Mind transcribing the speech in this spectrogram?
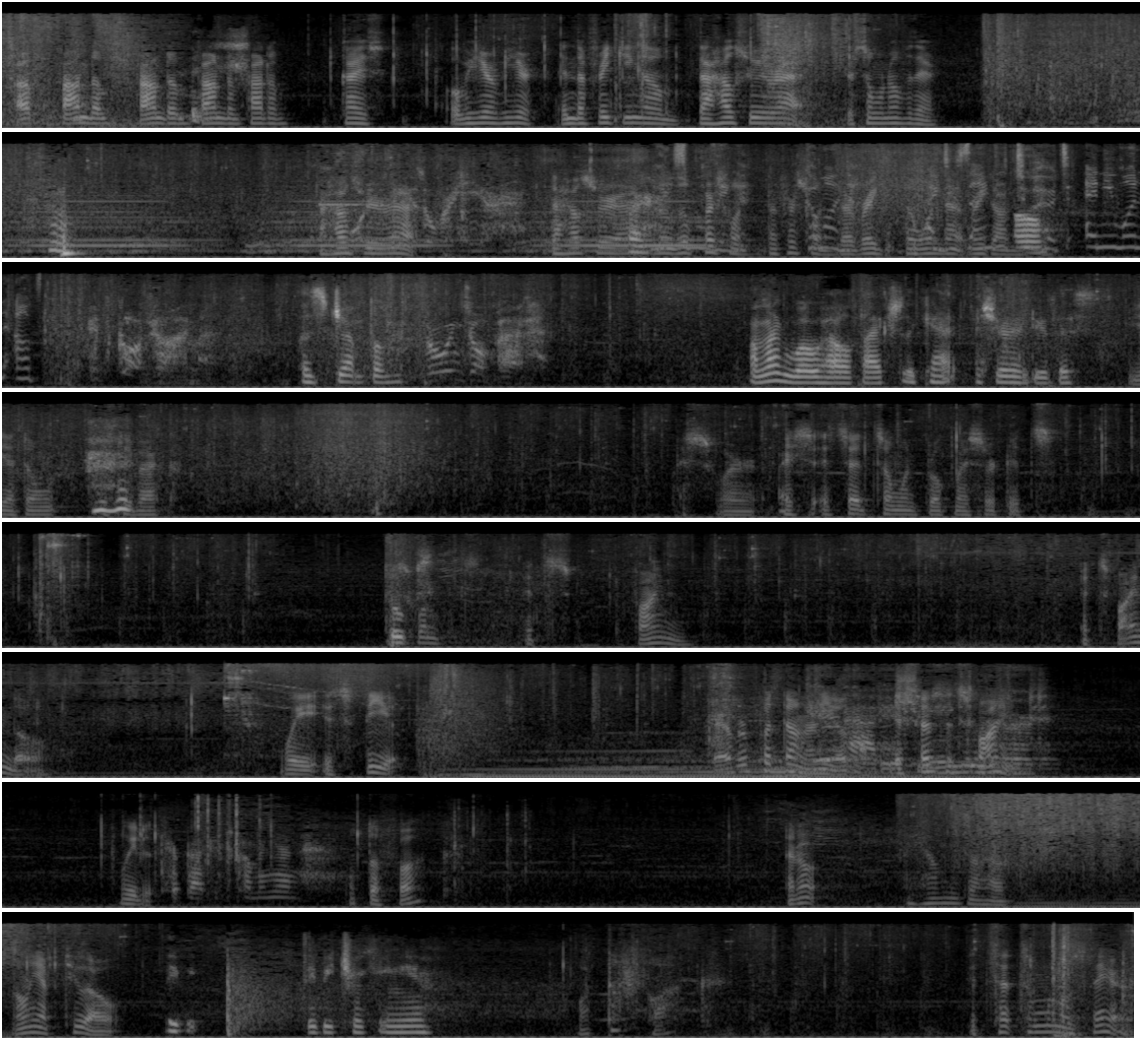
Up, found him, found him, found him, found him. Guys, over here, over here. In the freaking, um, the house we were at. There's someone over there. The house we were at. Over here. The house we were at. No, the first one. The first one. The rig, the one that designed rig it on. to Oh. hurt anyone out. It's go time. Let's jump him. Throwing jump pad. I'm like low health. I actually can't. I shouldn't do this. Yeah, don't. Stay back. Swear. I s it said someone broke my circuits. This one, it's fine. It's fine though. Wait, it's the. Did I ever put down any of it? says it's fine. Wait, Care package coming in. what the fuck? I don't. How many do I have? I only have two out. They be, they be tricking you. What the fuck? It said someone was there.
